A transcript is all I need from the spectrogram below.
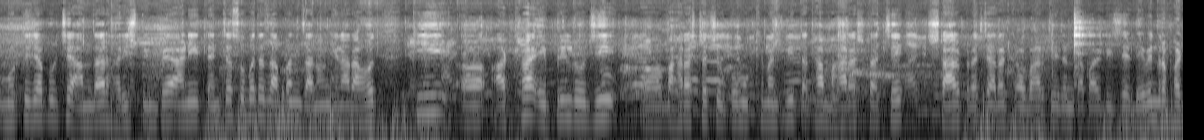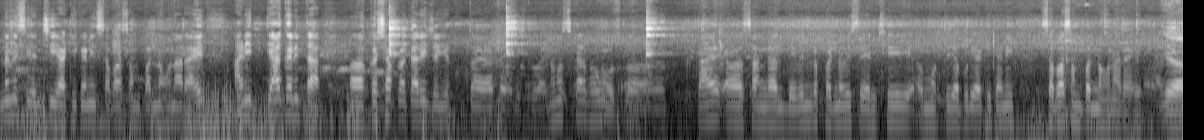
मूर्तिजापूरचे आमदार हरीश पिंपळे आणि त्यांच्यासोबतच आपण जाणून घेणार आहोत की अठरा एप्रिल रोजी महाराष्ट्राचे उपमुख्यमंत्री तथा महाराष्ट्राचे स्टार प्रचारक भारतीय जनता पार्टीचे देवेंद्र फडणवीस यांची या ठिकाणी सभा संपन्न होणार आहेत. आणि त्याकरिता अ, कशा प्रकारे जय्यत तया- तयारी सुरू आहे? नमस्कार भाऊ. काय सांगाल? देवेंद्र फडणवीस यांची मूर्तिजापूर या ठिकाणी सभा संपन्न होणार आहे. या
